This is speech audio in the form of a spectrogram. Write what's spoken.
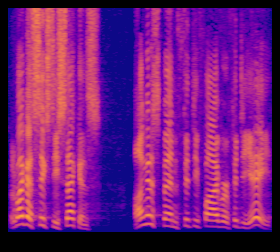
but if I got 60 seconds, I'm going to spend 55 or 58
